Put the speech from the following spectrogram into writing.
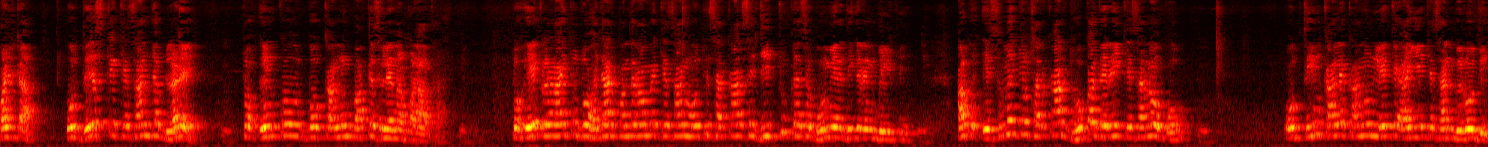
पलटा। और देश के किसान जब लड़े तो इनको वो कानून वापस लेना पड़ा था। तो एक लड़ाई तो 2015 में किसान मोदी सरकार से जीत चुके थे भूमि अधिग्रहण बिल की। अब इसमें जो सरकार धोखा दे रही किसानों को, वो तीन काले कानून लेके आई है किसान विरोधी।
